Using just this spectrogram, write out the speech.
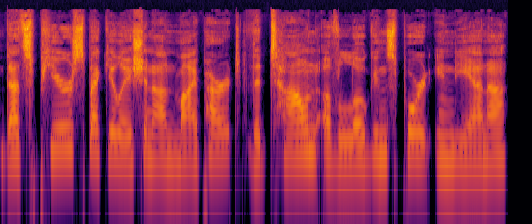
That's pure speculation on my part. The town of Logansport, Indiana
